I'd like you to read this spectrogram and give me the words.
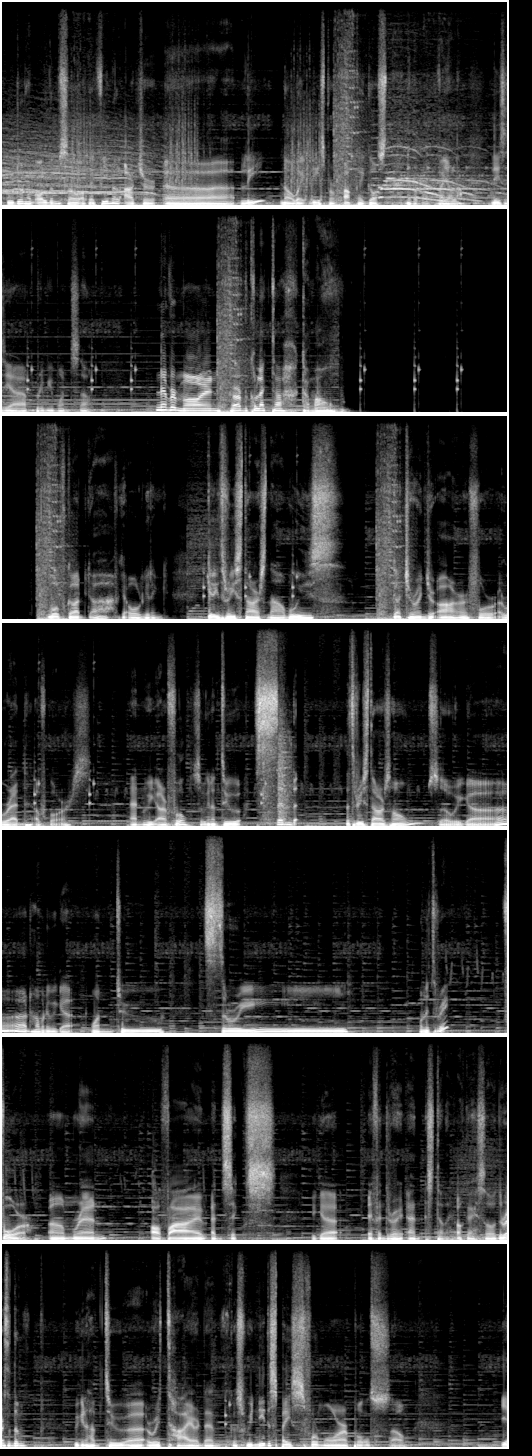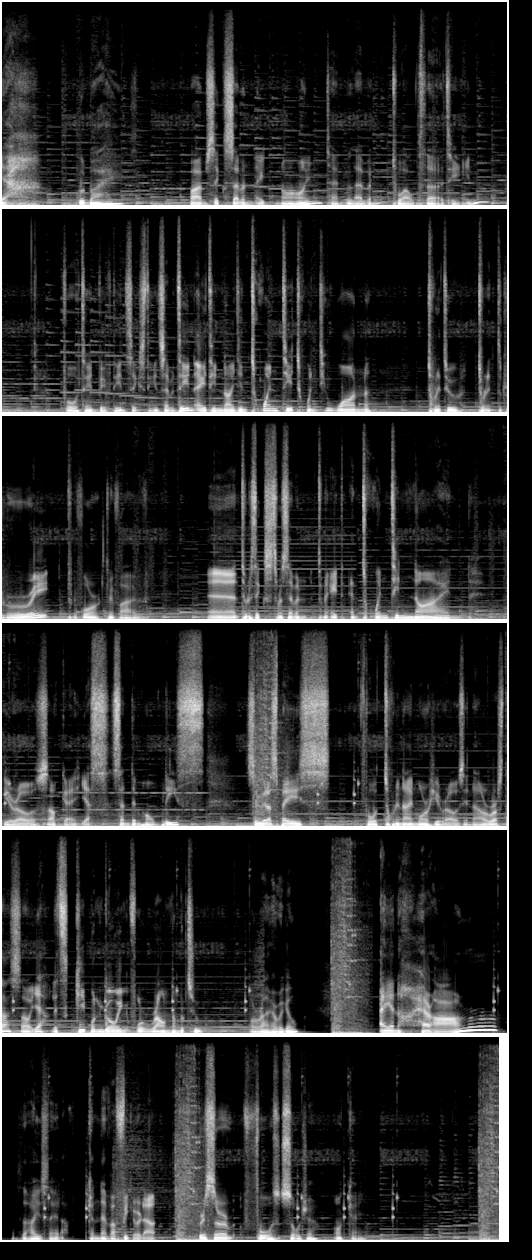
We don't have all of them, so okay. Female archer. Uh, Lee? No, wait. Lee's from. Okay, Ghost. Never mind. Viola. Lee's is yeah premium one. So. Never mind. Herb collector. Come on. Wolf God. Ah, we get all getting getting three stars now, boys. Gacha Ranger R for red, of course. And we are full, so we're gonna to send the three stars home. So we got how many we got? One, two, three. Only three? Four. Um, Ren. All five and six. We got Effendere and Estelle. Okay, so the rest of them we're gonna have to uh, retire them because we need the space for more pulls. So yeah, goodbye. 5, 6, 7, 8, 9, 10, 11, 12, 13, 14, 15, 16, 17, 18, 19, 20, 21, 22, 23, 24, 25, and 26, 27, 28, and 29 heroes. Okay, yes, send them home, please. So we got a space for 29 more heroes in our roster. So yeah, let's keep on going for round number two. All right, here we go. Ayan Herhar. Is that how you say it? I can never figure it out. Reserve Force Soldier. Okay.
